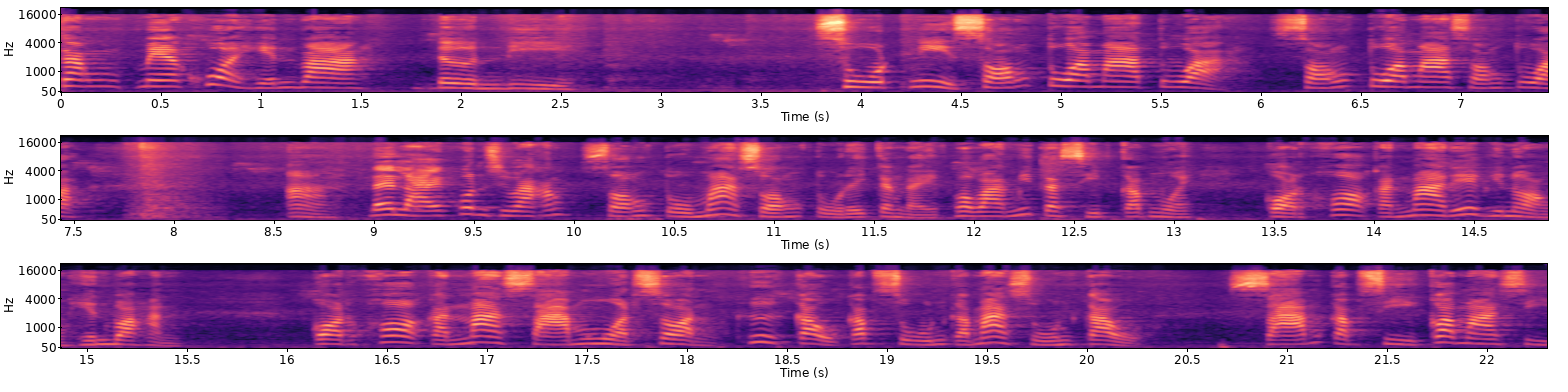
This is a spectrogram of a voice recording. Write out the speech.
จังแม่ครัวเห็นว่าเดินดี สูตรนี่สองตัวมาตัวสองตัวมาสองตัว อ่าได้หลายคนสิว่าเอ้าสองตัวมาสองตัวได้จังไดเพราะว่ามีแต่สิบกับหน่วย กอดข้อกันมาเด้พี่น้องเห็นบ่หันกอดข้อกันมาสามงวดซ้อน คือเก้ากับศูนย์กับมาศูนย์เก้าสามกับสี่ก็มาสี่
